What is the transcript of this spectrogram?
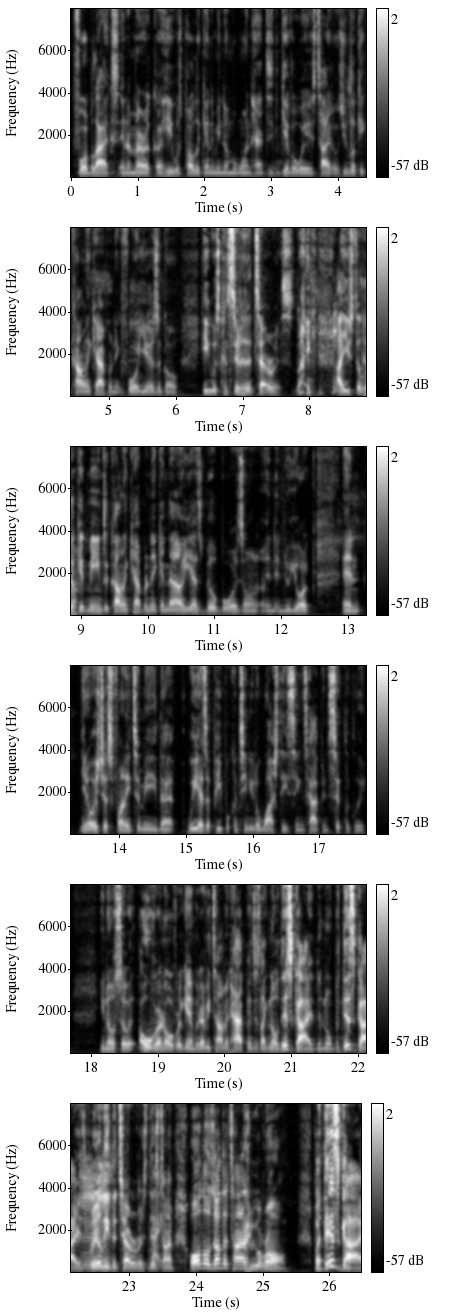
for blacks in America, he was public enemy number one, had to give away his titles. You look at Colin Kaepernick 4 Mm-hmm. years ago, he was considered a terrorist. Like I used to look at memes of Colin Kaepernick, and now he has billboards on in, in New York. And you know, it's just funny to me that we as a people continue to watch these things happen cyclically. You know, so over and over again. But every time it happens, it's like, no, this guy, no, but this guy is really the terrorist this Mm-hmm. Right. time. All those other times we were wrong. But this guy,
